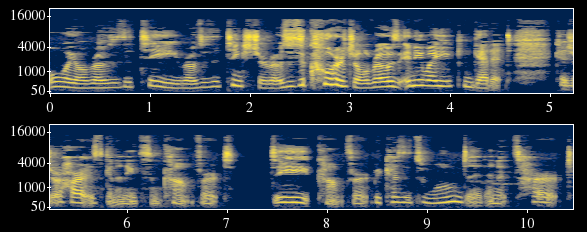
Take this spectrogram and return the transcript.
oil rose as a tea rose as a tincture rose as a cordial rose any way you can get it because your heart is going to need some comfort deep comfort because it's wounded and it's hurt.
